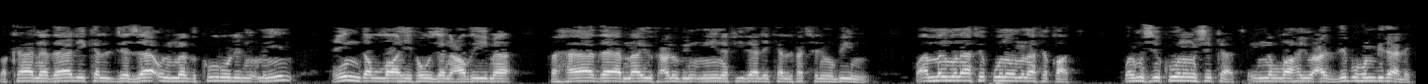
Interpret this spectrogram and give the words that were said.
وكان ذلك الجزاء المذكور للمؤمنين عند الله فوزا عظيما فهذا ما يفعل بالمؤمنين في ذلك الفتح المبين. وأما المنافقون والمنافقات والمشركون والمشركات فإن الله يعذبهم بذلك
